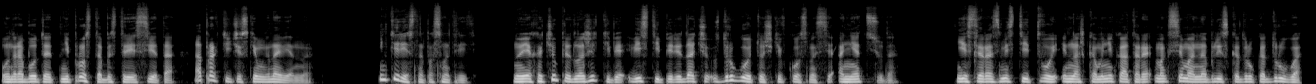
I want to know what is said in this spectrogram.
Он работает не просто быстрее света, а практически мгновенно. Интересно посмотреть. Но я хочу предложить тебе вести передачу с другой точки в космосе, а не отсюда. Если разместить твой и наш коммуникаторы максимально близко друг от друга,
